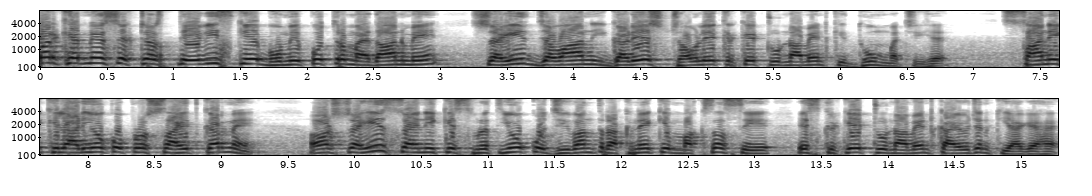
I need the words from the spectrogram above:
कोपर खेरने सेक्टर तेईस के भूमिपुत्र मैदान में शहीद जवान गणेश झवले क्रिकेट टूर्नामेंट की धूम मची है। स्थानीय खिलाड़ियों को प्रोत्साहित करने और शहीद सैनिक की स्मृतियों को जीवंत रखने के मकसद से इस क्रिकेट टूर्नामेंट का आयोजन किया गया है।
